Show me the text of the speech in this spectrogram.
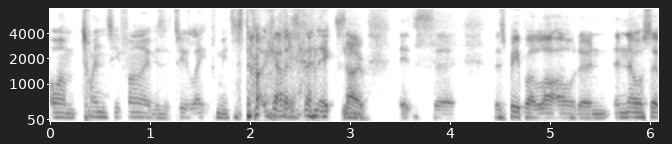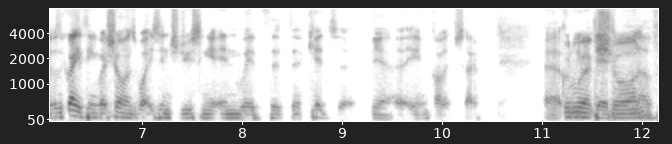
oh, I'm 25. Is it too late for me to start calisthenics? No. It's, uh, there's people a lot older. And, and also the great thing about Sean's what he's introducing it in with the, the kids at, Yeah. at Eton College. So uh, Good work, Sean. Love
